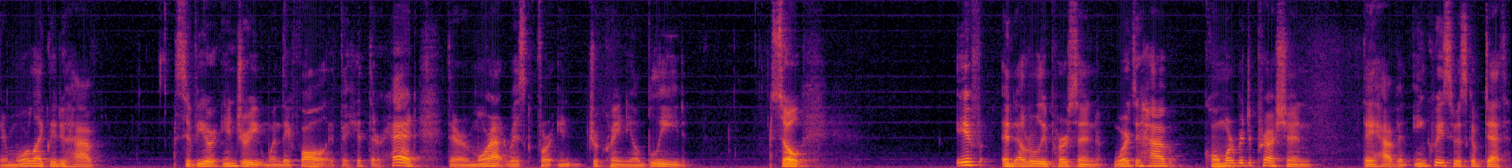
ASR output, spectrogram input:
they're more likely to have severe injury when they fall. If they hit their head, they're more at risk for intracranial bleed. So, if an elderly person were to have comorbid depression, they have an increased risk of death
